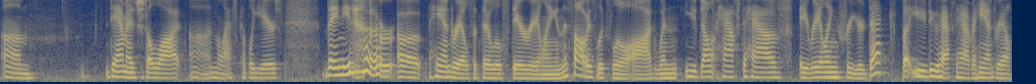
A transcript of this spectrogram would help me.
um, damaged a lot uh, in the last couple of years. They needed handrails at their little stair railing, and this always looks a little odd when you don't have to have a railing for your deck, but you do have to have a handrail.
